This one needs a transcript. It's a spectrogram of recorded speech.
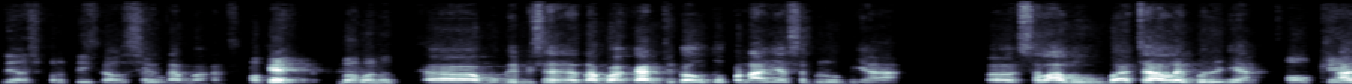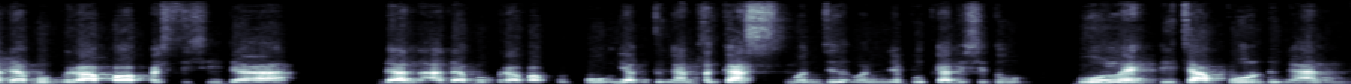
ya seperti kalsium. tambahkan. Oke, Mbak Vanut. Eh, mungkin bisa saya tambahkan juga untuk penanya sebelumnya, eh, selalu baca labelnya. Oke. Ada beberapa pestisida dan ada beberapa pupuk yang dengan tegas menyebutkan di situ boleh dicampur dengan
